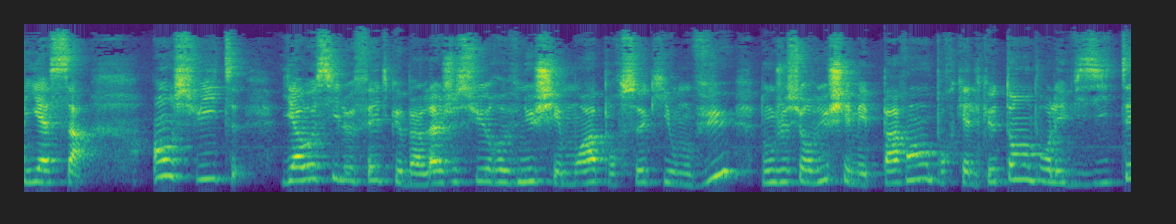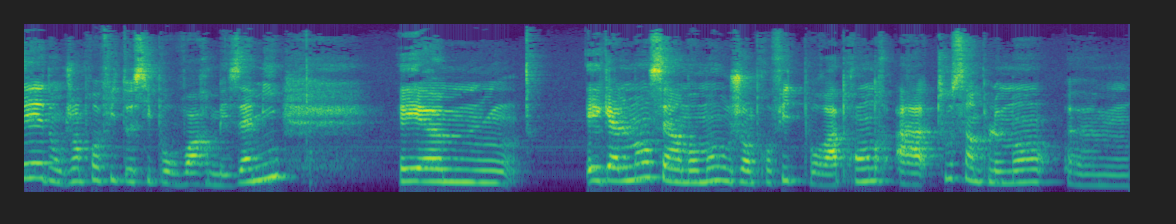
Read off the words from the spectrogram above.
il y a ça. Ensuite, il y a aussi le fait que ben là je suis revenue chez moi pour ceux qui ont vu. Donc je suis revenue chez mes parents pour quelques temps pour les visiter. Donc j'en profite aussi pour voir mes amis. Et, euh, Également, c'est un moment où j'en profite pour apprendre à tout simplement euh,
